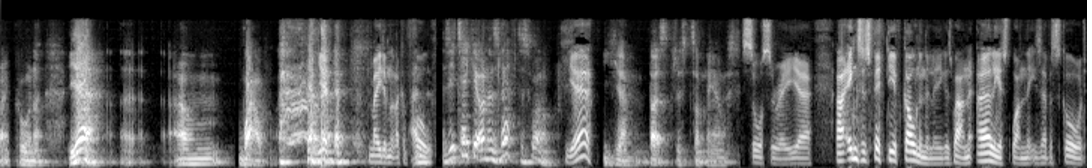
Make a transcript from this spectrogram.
Right corner. Yeah. Uh, um, wow. Yeah, made him look like a fool. And does he take it on his left as well? Yeah, Yeah, that's just something else. sorcery. Yeah, uh, Ings' 50th goal in the league as well, and the earliest one that he's ever scored,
